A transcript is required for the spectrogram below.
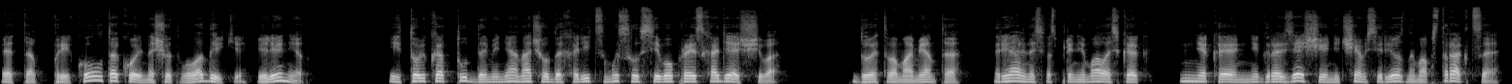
это прикол такой насчет владыки или нет. И только тут до меня начал доходить смысл всего происходящего. До этого момента реальность воспринималась как некая не грозящая ничем серьезным абстракция.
